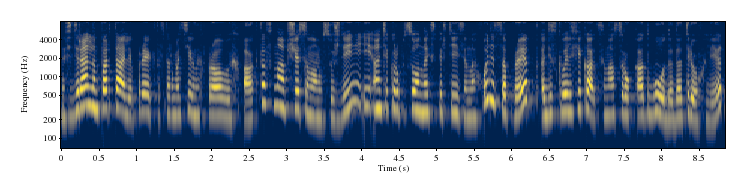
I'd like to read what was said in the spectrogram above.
На федеральном портале проектов нормативных правовых актов на общественном обсуждении и антикоррупционной экспертизе находится проект о дисквалификации на срок от года до трех лет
